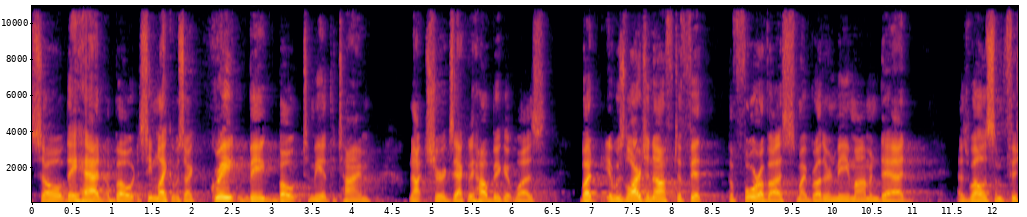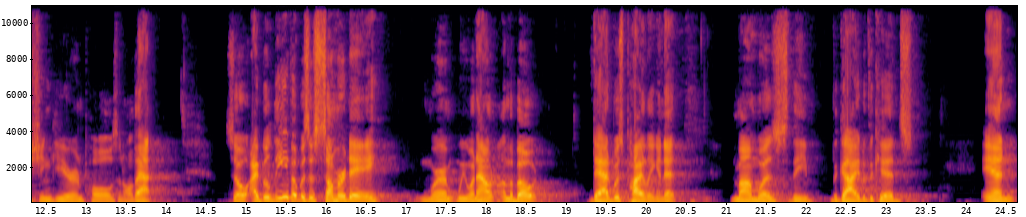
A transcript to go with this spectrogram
so they had a boat. It seemed like it was a great big boat to me at the time. Not sure exactly how big it was, but it was large enough to fit the four of us my brother and me, mom and dad, as well as some fishing gear and poles and all that. So I believe it was a summer day where we went out on the boat. Dad was piloting it, mom was the, the guide of the kids. And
